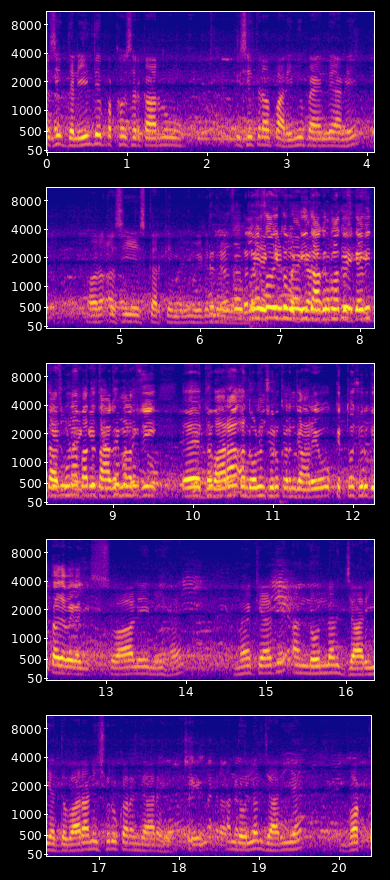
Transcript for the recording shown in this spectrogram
ਅਸੀਂ ਦਲੀਲ ਦੇ ਪੱਖੋਂ ਸਰਕਾਰ ਨੂੰ ਕਿਸੇ ਤਰ੍ਹਾਂ ਭਾਰੀ ਨਹੀਂ ਪੈਣ ਦੇਵਾਂਗੇ ਔਰ ਅਸੀਂ ਇਸ ਕਰਕੇ ਮੀਟਿੰਗ ਦਲਰ ਸਾਹਿਬ ਇੱਕ ਵੱਡੀ ਤਾਕਤ ਨਾਲ ਤੁਸੀਂ ਕਿਹਾ ਵੀ 10 ਗੁਣਾ ਵੱਧ ਤਾਕਤ ਨਾਲ ਤੁਸੀਂ ਦੁਬਾਰਾ ਅੰਦੋਲਨ ਸ਼ੁਰੂ ਕਰਨ ਜਾ ਰਹੇ ਹੋ ਕਿੱਥੋਂ ਸ਼ੁਰੂ ਕੀਤਾ ਜਾਵੇਗਾ ਜੀ? ਸਵਾਲ ਇਹ ਨਹੀਂ ਹੈ। ਮੈਂ ਕਿਹਾ ਕਿ ਅੰਦੋਲਨ ਜਾਰੀ ਹੈ ਦੁਬਾਰਾ ਨਹੀਂ ਸ਼ੁਰੂ ਕਰਨ ਜਾ ਰਹੇ। ਅੰਦੋਲਨ ਜਾਰੀ ਹੈ। ਵਕਤ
